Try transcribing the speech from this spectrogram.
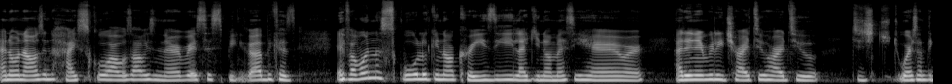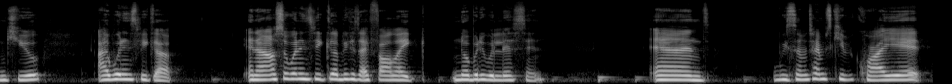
I know when I was in high school, I was always nervous to speak up because if I went to school looking all crazy, like, you know, messy hair, or I didn't really try too hard to, to wear something cute, I wouldn't speak up. And I also wouldn't speak up because I felt like nobody would listen. And we sometimes keep quiet,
